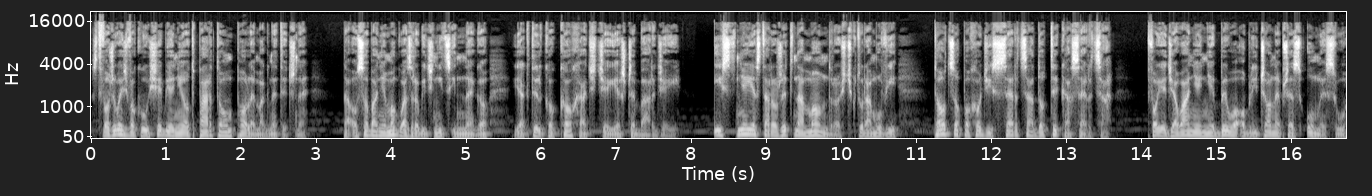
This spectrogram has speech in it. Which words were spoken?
stworzyłeś wokół siebie nieodpartą pole magnetyczne. Ta osoba nie mogła zrobić nic innego, jak tylko kochać cię jeszcze bardziej. Istnieje starożytna mądrość, która mówi: To, co pochodzi z serca, dotyka serca. Twoje działanie nie było obliczone przez umysł,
